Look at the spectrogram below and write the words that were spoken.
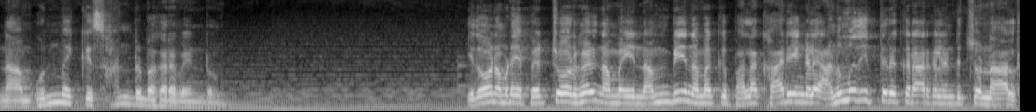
நாம் உண்மைக்கு சான்று பகர வேண்டும். இதோ நம்முடைய பெற்றோர்கள் நம்மை நம்பி நமக்கு பல காரியங்களை அனுமதித்திருக்கிறார்கள் என்று சொன்னால்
